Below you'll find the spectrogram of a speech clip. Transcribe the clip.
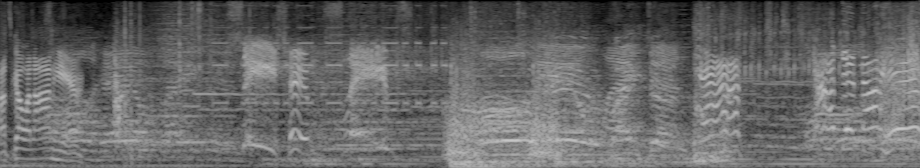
What's going on here? Seize him, slaves! All hail Plankton! Ah! I'm getting out of here!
